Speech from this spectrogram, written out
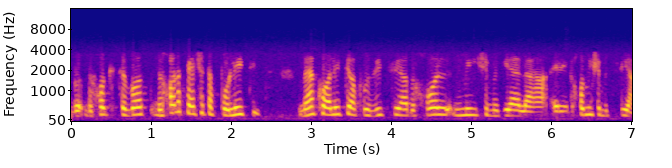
בכל קצוות, בכל הקשת הפוליטית, מהקואליציה, האופוזיציה, בכל מי שמגיע, לה, בכל מי שמציע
